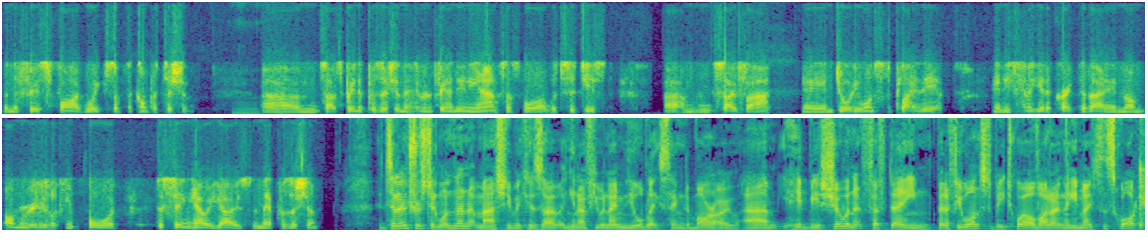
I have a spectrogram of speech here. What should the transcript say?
in the first five weeks of the competition. Um, so it's been a position they haven't found any answers for. I would suggest um, so far, and Jordie wants to play there, and he's going to get a crack today. And I'm, I'm really looking forward to seeing how he goes in that position. It's an interesting one, isn't it, Marshy? Because uh, you know, if you were naming the All Blacks team tomorrow, um, he'd be a shoe in at 15. But if he wants to be 12, I don't think he makes the squad.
